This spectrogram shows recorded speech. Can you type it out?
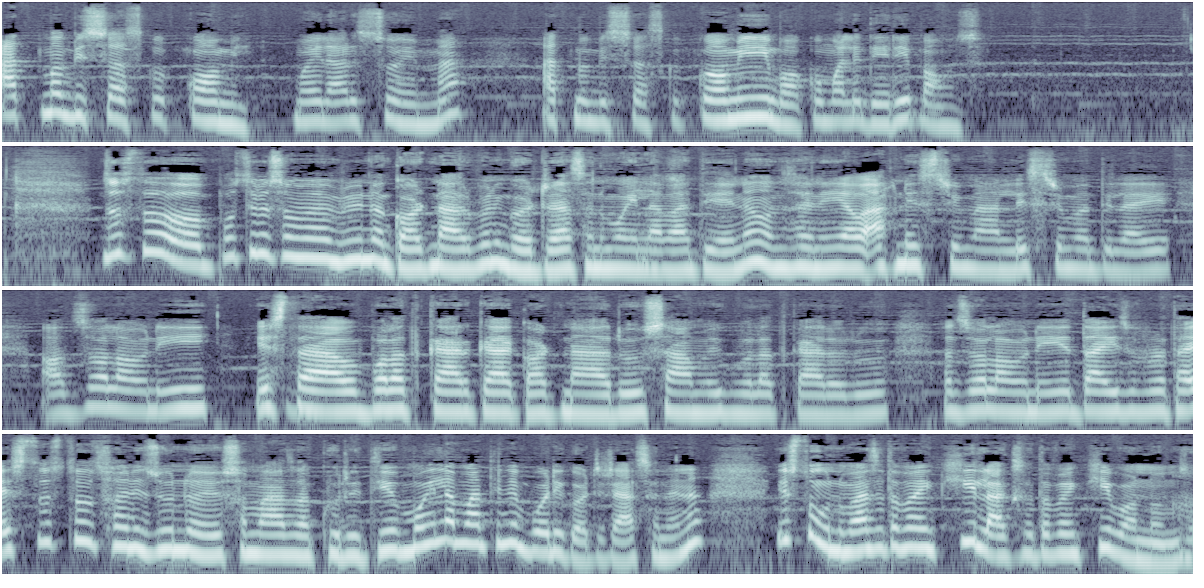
आत्मविश्वासको कमी महिलाहरू स्वयंमा आत्मविश्वासको कमी भएको मैले धेरै पाउँछु। जस्तो पछिल्लो समयमा विभिन्न घटनाहरू पनि घटिरहेछन् महिलामाथि होइन? हुन्छ नि? अब आफ्नै श्रीमानले श्रीमतीलाई जलाउने यस्ता अब बलात्कारका घटनाहरू सामूहिक बलात्कारहरू जलाउने दाइजो प्रथा यस्तो यस्तो छ नि जुन यो समाजमा कुरीति यो महिलामाथि नै बढी घटिरहेछन् होइन? यस्तो हुनुमा चाहिँ तपाईँ के लाग्छ? तपाईँ के भन्नुहुन्छ?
